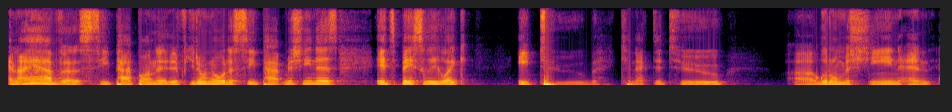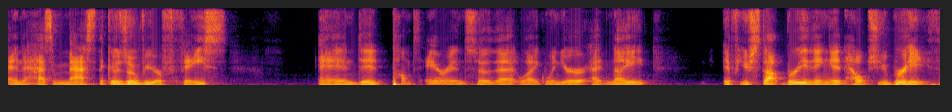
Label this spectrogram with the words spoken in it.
And I have a CPAP on it. If you don't know what a CPAP machine is, it's basically like a tube connected to a little machine and and it has a mask that goes over your face and it pumps air in so that like when you're at night if you stop breathing it helps you breathe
